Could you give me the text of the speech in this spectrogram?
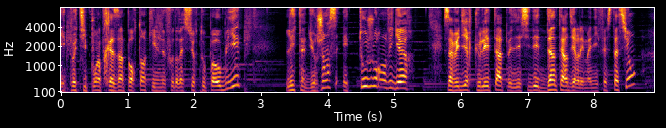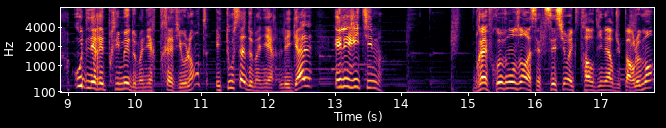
Et petit point très important qu'il ne faudrait surtout pas oublier, l'état d'urgence est toujours en vigueur. Ça veut dire que l'État peut décider d'interdire les manifestations ou de les réprimer de manière très violente, et tout ça de manière légale et légitime. Bref, revenons-en à cette session extraordinaire du Parlement,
